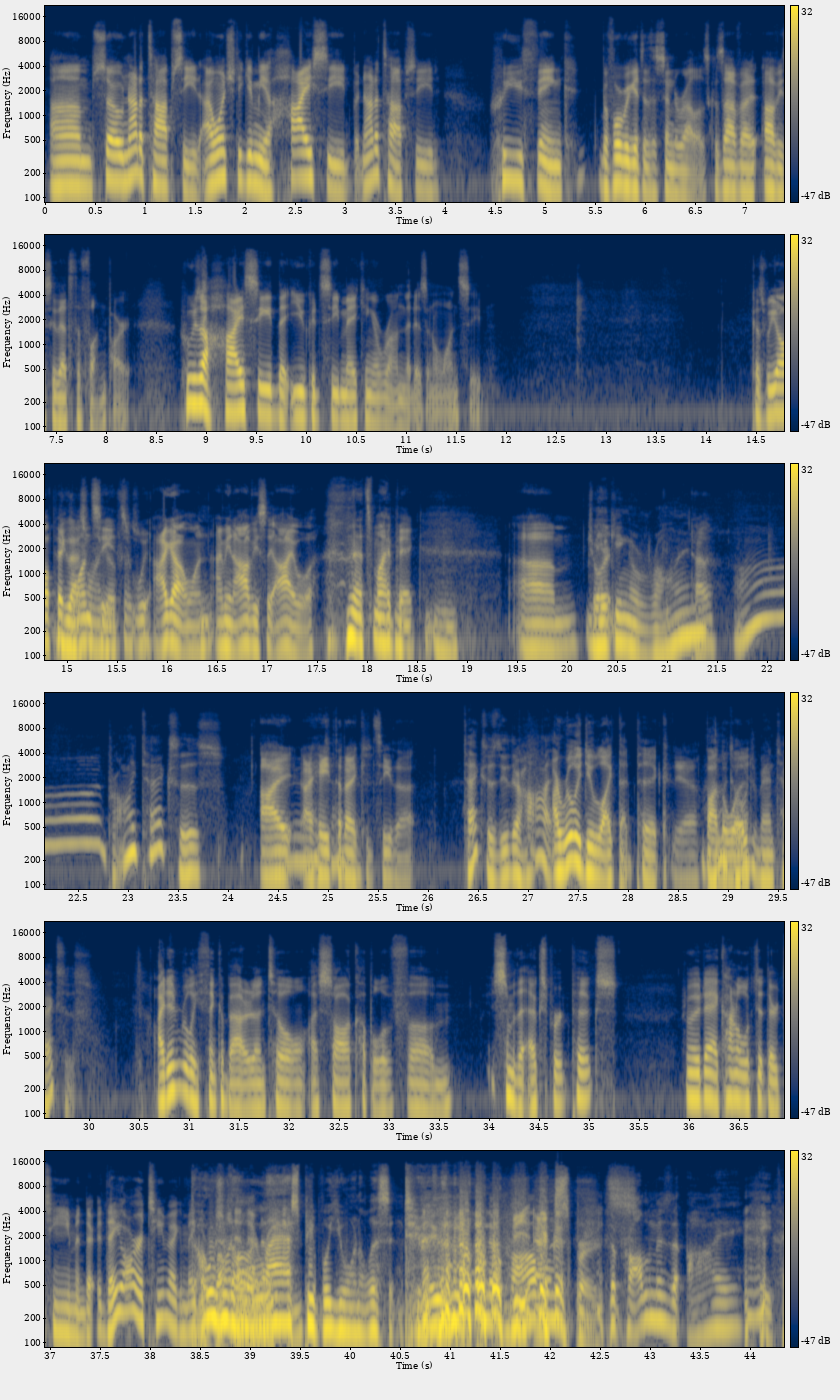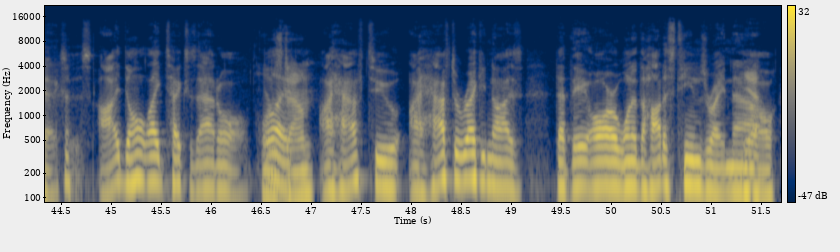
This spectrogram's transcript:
Um. So not a top seed. I want you to give me a high seed, but not a top seed. Who you think before we get to the Cinderellas? Because obviously that's the fun part. Who's a high seed that you could see making a run that isn't a one seed? Because we all picked one go We, I got one. I mean, obviously Iowa. That's my pick. Mm-hmm. Um, Making a run? Tyler? Uh, probably Texas. I I hate that I could see that. Texas, dude, they're hot. I really do like that pick. Yeah. By the I way, told you, man, Texas. I didn't really think about it until I saw a couple of um, some of the expert picks from the other day. I kind of looked at their team, and they're- a team that can make a Those run. are the last region. people you want to listen to. and the problem, experts. the problem is that I hate Texas. I don't like Texas at all. Horns down. I have to. I have to recognize that they are one of the hottest teams right now,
